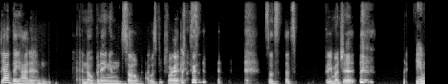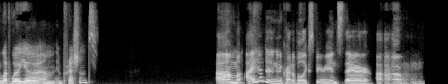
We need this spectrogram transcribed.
yeah, they had an an opening, and so I was booked for it. so that's that's pretty much it. And what were your um, impressions? Um, I had an incredible experience there. Um,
